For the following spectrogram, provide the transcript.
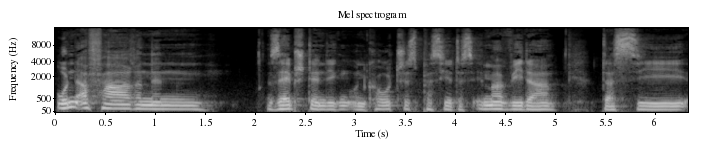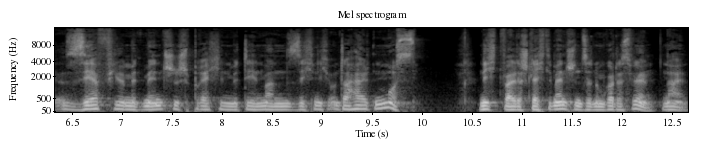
Unerfahrenen Selbstständigen und Coaches passiert es immer wieder, dass sie sehr viel mit Menschen sprechen, mit denen man sich nicht unterhalten muss. Nicht, weil das schlechte Menschen sind, um Gottes Willen. Nein.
